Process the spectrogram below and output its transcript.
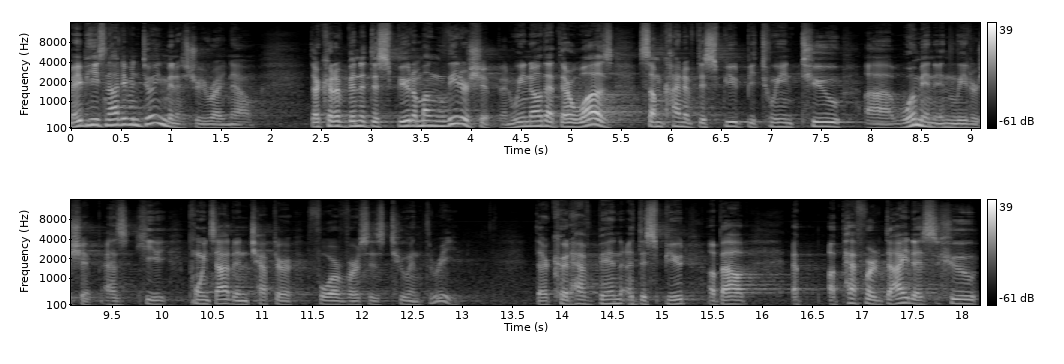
Maybe he's not even doing ministry right now. There could have been a dispute among leadership, and we know that there was some kind of dispute between two uh, women in leadership, as he points out in chapter 4, verses 2 and 3. There could have been a dispute about Epaphroditus, who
